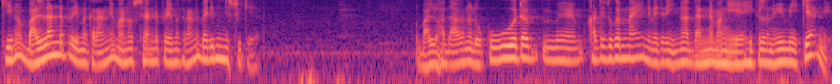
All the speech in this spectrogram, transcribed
කියනවා බල්ලන්ඩ ප්‍රේම කරන්නේ මිනිස්සුන්ට ප්‍රේම කරන්න බැරි මිනිස්සු කියලා. බල්ලෝ හදාගෙන ලොකුවට කටයුතු කරන අය ඉන්නේ මෙතන ඉන්නවත් දන්නේ මම ඒ හිතලා නෙවෙයි මේ කියන්නේ.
